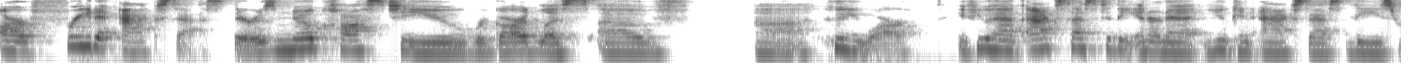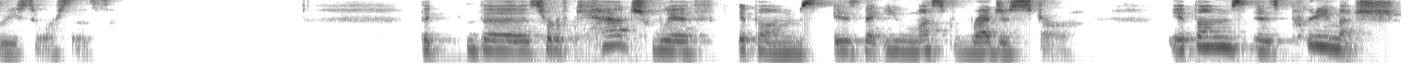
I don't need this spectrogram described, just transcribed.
are free to access. There is no cost to you regardless of uh, who you are. If you have access to the internet, you can access these resources. The, the sort of catch with IPUMS is that you must register. IPUMS is pretty much,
